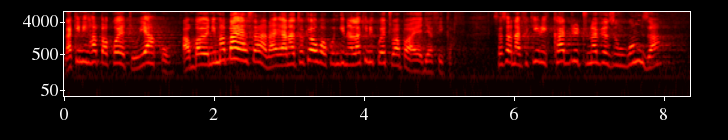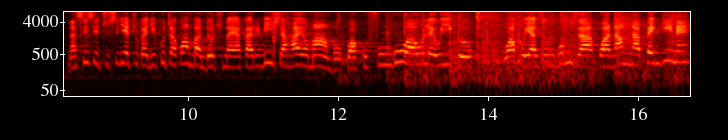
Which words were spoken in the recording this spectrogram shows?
lakini hapa kwetu yako ambayo ni mabaya sana, yanatokea kwa kwingine, lakini kwetu hapa hayajafika. Sasa nafikiri kadri tunavyozungumza na sisi tusije tukajikuta kwamba ndo tunayakaribisha hayo mambo kwa kufungua ule wigo wa kuyazungumza kwa namna pengine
